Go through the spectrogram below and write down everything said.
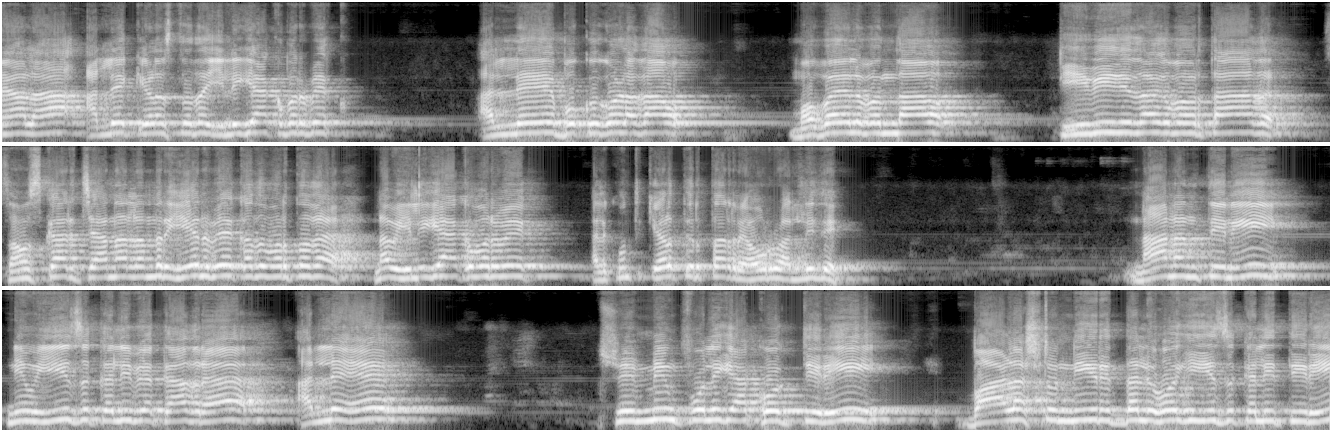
ಮ್ಯಾಲ ಅಲ್ಲೇ ಕೇಳಿಸ್ತದ ಇಲ್ಲಿಗೆ ಯಾಕೆ ಬರಬೇಕು. ಅಲ್ಲೇ ಬುಕ್ಗಳು ಅದಾವ ಮೊಬೈಲ್ ಬಂದಾವ್, ಟಿವಿದಾಗ ಬರ್ತದ, ಸಂಸ್ಕಾರ ಚಾನಲ್ ಅಂದ್ರೆ ಏನು ಬೇಕು ಅದು ಬರ್ತದ. ನಾವು ಇಲ್ಲಿಗೆ ಯಾಕೆ ಬರ್ಬೇಕು? ಅಲ್ಲಿ ಕುಂತು ಕೇಳ್ತಿರ್ತಾರ್ರಿ, ಅವರು ಅಲ್ಲಿದೆ. ನಾನಂತೀನಿ, ನೀವು ಈಜು ಕಲಿಬೇಕಾದ್ರೆ ಅಲ್ಲೇ ಸ್ವಿಮ್ಮಿಂಗ್ ಪೂಲಿಗೆ ಯಾಕೆ ಹೋಗ್ತೀರಿ? ಬಹಳಷ್ಟು ನೀರಿದ್ದಲ್ಲಿ ಹೋಗಿ ಈಜು ಕಲಿತೀರಿ.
